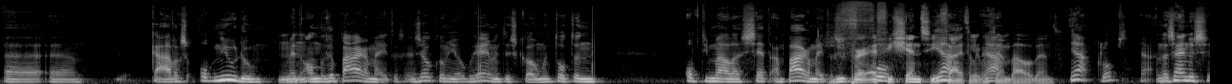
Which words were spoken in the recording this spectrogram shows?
eh, eh, kaders opnieuw doen met Mhm. andere parameters. En zo kom je op een gegeven moment dus komen tot een optimale set aan parameters. Hyper-efficiëntie Ja, feitelijk wat ja. je aan het bouwen bent. Ja, klopt. Ja, en er zijn dus,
